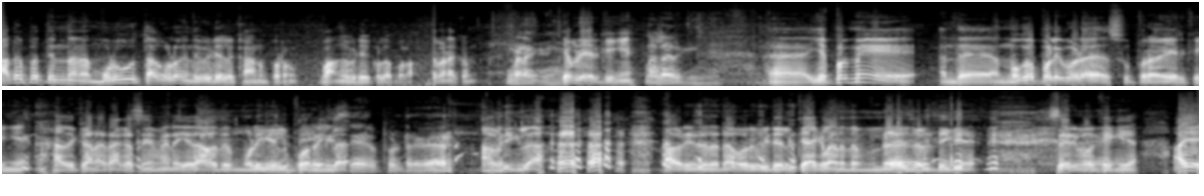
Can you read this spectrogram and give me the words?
அதை பற்றின முழு தகவலும் இந்த வீடியோவில் காண போகிறோம் வாங்க வீடியோக்குள்ள போகலாம் வணக்கம். வணக்கங்க. எப்படி இருக்கீங்க? நல்லா இருக்கீங்க. எப்பவுமே அந்த முகப்பொலிவோட சூப்பராகவே இருக்கீங்க. அதுக்கான ரகசியம் என்ன? ஏதாவது மூலிகைகள் போடுறீங்களா? சேவ் பண்ணுற வேறு. அப்படிங்களா? அப்படின்றத நான் ஒரு வீடியோவில் கேட்கலான்னு முன்னாடி சொல்லிட்டீங்க. சரி ஓகேங்க. ஐயா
